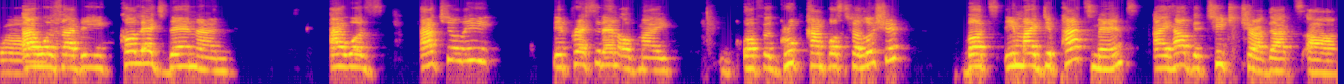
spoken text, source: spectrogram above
Wow. I was at the college then and I was actually a president of my of a group campus fellowship. But in my department, I have a teacher that uh,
